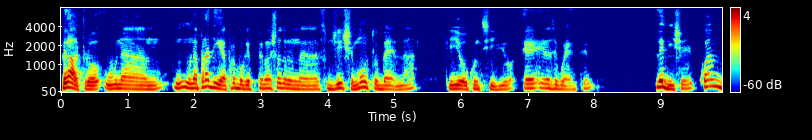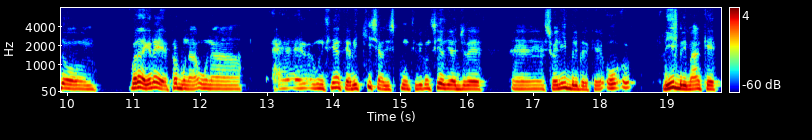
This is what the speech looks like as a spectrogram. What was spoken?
Peraltro una, una, pratica proprio che Pema Chodron suggerisce molto bella, che io consiglio, è, è la seguente. Lei dice, quando, guardate che lei è proprio una, una è un'insegnante ricchissima di spunti, vi consiglio di leggere eh, i suoi libri, perché, o, o, libri, ma anche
